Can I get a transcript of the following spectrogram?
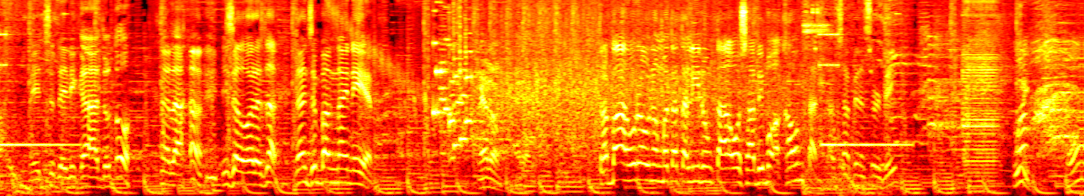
Ah, medyo delikado to. Wala, isang oras lang. Nandiyan bang 9 a.m.? Meron. Trabaho raw ng matatalinong tao, sabi mo, accountant. Ang sabi ng survey? Uy. Oh?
